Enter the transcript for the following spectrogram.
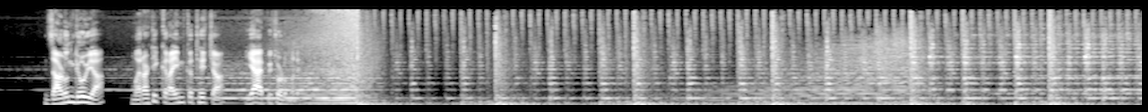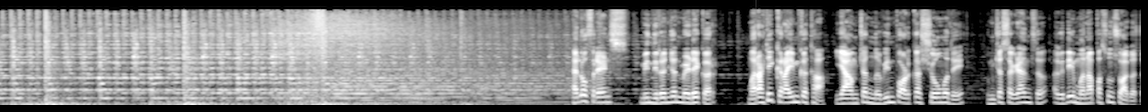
जाणून घेऊया मराठी क्राईम कथेच्या या एपिसोडमध्ये. हॅलो फ्रेंड्स मी निरंजन मेढेकर. मराठी क्राईम कथा या आमच्या नवीन पॉडकास्ट शोमध्ये तुमच्या सगळ्यांचं अगदी मनापासून स्वागत.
